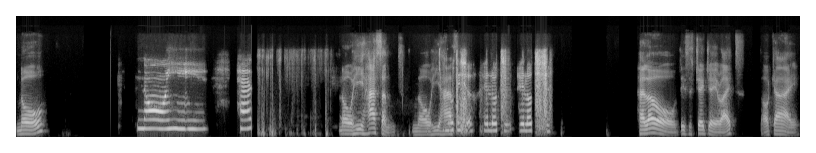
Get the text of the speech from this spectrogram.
No. No, he has No, he hasn't. No, he Hello, hasn't. teacher. Hello, hello, teacher. Hello, this is JJ, right? Okay.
